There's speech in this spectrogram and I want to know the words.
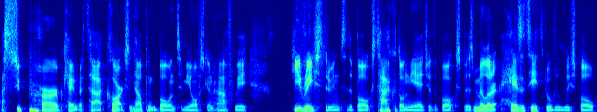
A superb counter attack. Clarkson helping the ball into Miovski on halfway he raced through into the box, tackled on the edge of the box, but as Miller hesitated over the loose ball,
